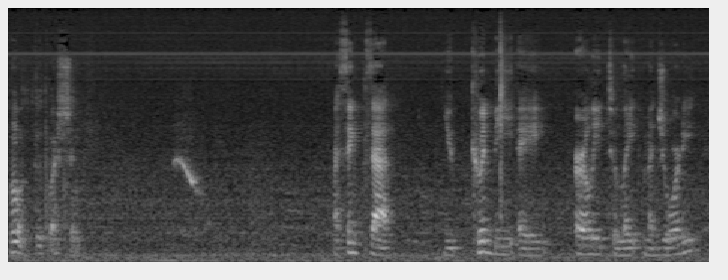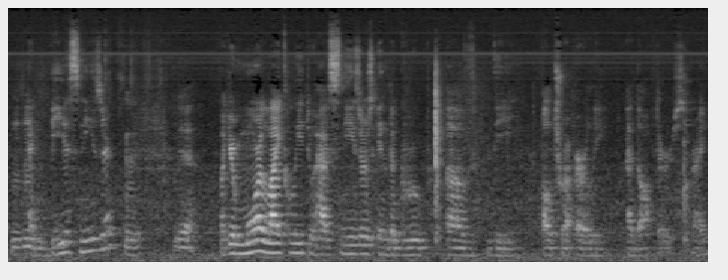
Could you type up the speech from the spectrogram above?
oh, good question. I think that you could be a early to late majority Mhm. and be a sneezer, Yeah. but you're more likely to have sneezers in the group of the ultra early adopters, right?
